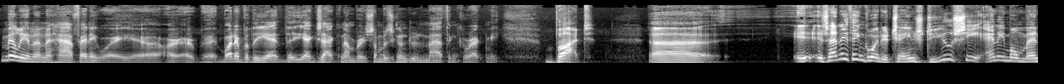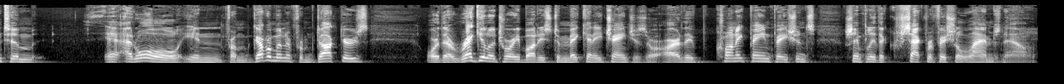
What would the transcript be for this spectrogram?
a million and a half anyway, uh, or, or whatever the the exact number is. Somebody's going to do the math and correct me. But uh, is anything going to change? Do you see any momentum at all in from government and from doctors or their regulatory bodies to make any changes, or are the chronic pain patients simply the sacrificial lambs now?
